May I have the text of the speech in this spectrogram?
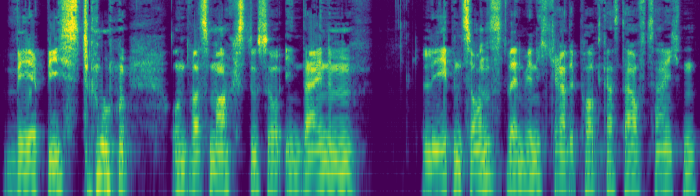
wer bist du und was machst du so in deinem Leben sonst, wenn wir nicht gerade Podcast aufzeichnen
